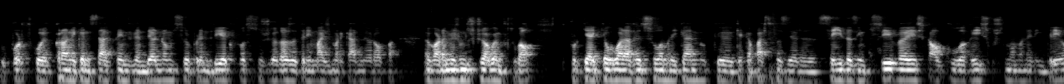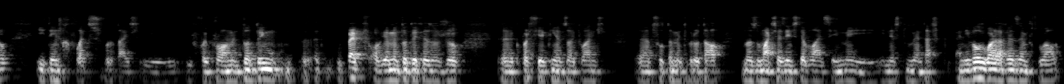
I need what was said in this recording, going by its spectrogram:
o Porto com a crónica necessária que tem de vender não me surpreenderia que fosse os jogadores a terem mais mercado na Europa, agora mesmo dos que jogam em Portugal, porque é aquele guarda-redes sul-americano que, que, é capaz de fazer eh, saídas impossíveis, calcula riscos de uma maneira incrível e tem os reflexos brutais. E, e foi provavelmente ontem, o Pep, obviamente, ontem fez um jogo uh, que parecia que tinha 18 anos, uh, absolutamente brutal, mas o Marchezinho esteve lá em cima e, e neste momento acho que a nível de guarda-redes em Portugal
